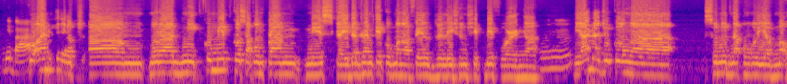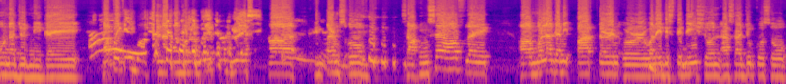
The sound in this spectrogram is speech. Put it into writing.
'Di ba? Kuan coach, um, murag ni commit ko sa akong promise kay daghan kay kog mga failed relationship before nga Mhm. ni ana jud ko nga sunod na kong uyab mauna jud ni kay dapat kay mo na ang mga great progress uh, in terms of sa akong self like um, wala gani pattern or walay destination asa jud ko so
